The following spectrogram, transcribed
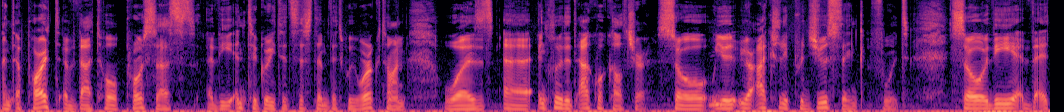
And a part of that whole process, the integrated system that we worked on, was uh, included aquaculture. So you, are actually producing food. So the, the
